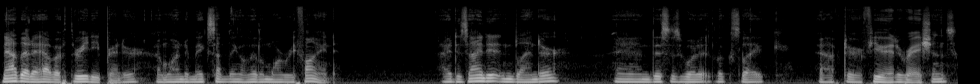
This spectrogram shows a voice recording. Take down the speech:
Now that I have a 3D printer, I wanted to make something a little more refined. I designed it in Blender, and this is what it looks like after a few iterations.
